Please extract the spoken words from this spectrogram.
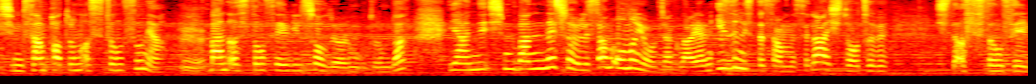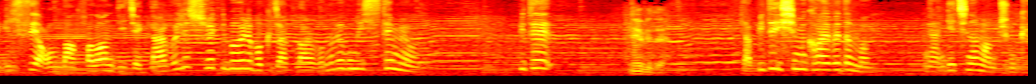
Şimdi sen patronun asistanısın ya. Ben de asistanın sevgilisi oluyorum bu durumda. Yani şimdi ben ne söylesem ona yoracaklar. Yani izin istesem mesela işte o tabii işte asistanın sevgilisi ya ondan falan diyecekler. Böyle sürekli böyle bakacaklar bana ve bunu istemiyorum. Bir de Ne bir de? ya bir de işimi kaybedemem. Yani geçinemem çünkü.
